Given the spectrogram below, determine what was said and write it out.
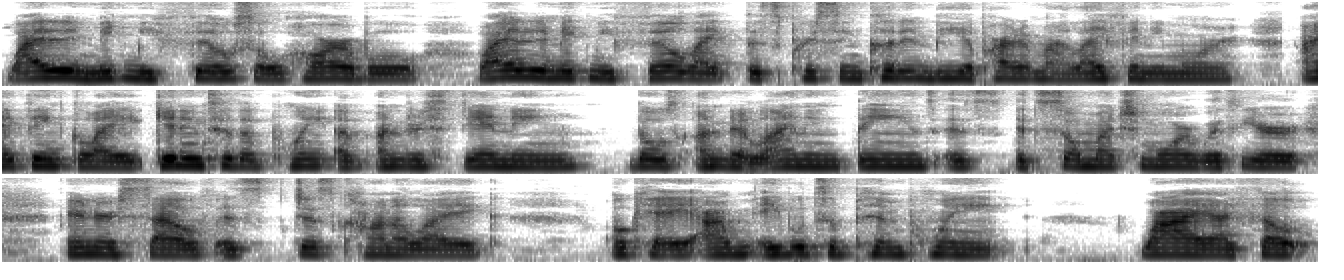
Why did it make me feel so horrible why did it make me feel like this person couldn't be a part of my life anymore? I think like getting to the point of understanding those underlining things is it's so much more with your inner self. It's just kind of like okay i'm able to pinpoint why i felt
